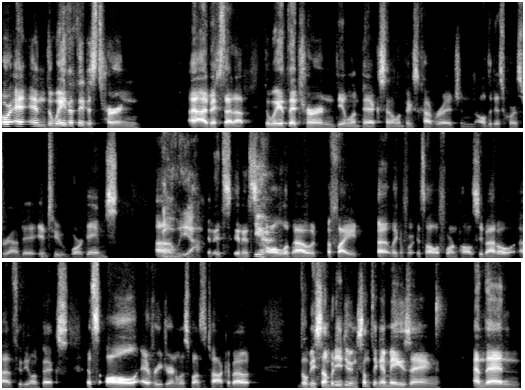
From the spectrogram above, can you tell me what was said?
or and, and the way that they just turn, I, I mixed that up. The way that they turn the Olympics and Olympics coverage and all the discourse around it into war games. Um, Oh, yeah. and it's and it's Yeah. all about a fight. Uh, like a, it's all a foreign policy battle uh, through the Olympics. That's all every journalist wants to talk about there'll be somebody doing something amazing and then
